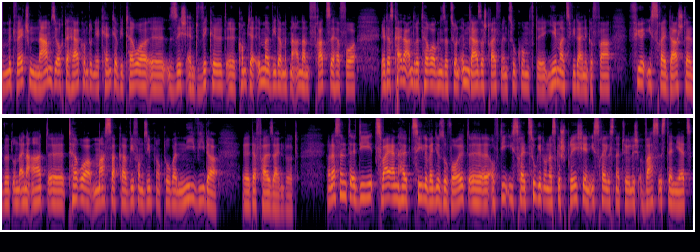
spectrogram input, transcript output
mit welchem Namen sie auch daherkommt und ihr kennt ja, wie Terror äh, sich entwickelt, äh, kommt ja immer wieder mit einer anderen Fratze hervor, äh, dass keine andere Terrororganisation im Gazastreifen in Zukunft äh, jemals wieder eine Gefahr für Israel darstellen wird und eine Art äh, Terrormassaker wie vom 7. Oktober nie wieder der Fall sein wird. Und das sind die zweieinhalb Ziele, wenn ihr so wollt, auf die Israel zugeht. Und das Gespräch hier in Israel ist natürlich, was ist denn jetzt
